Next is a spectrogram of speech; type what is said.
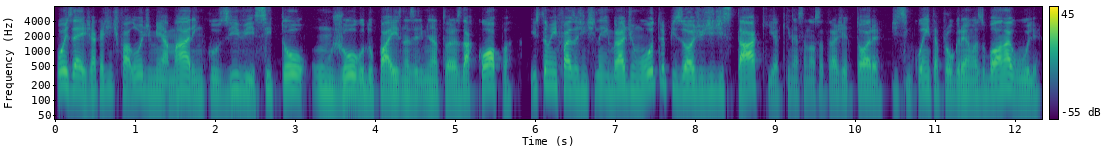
Pois é, já que a gente falou de Mianmar, inclusive citou um jogo do país nas eliminatórias da Copa, isso também faz a gente lembrar de um outro episódio de destaque aqui nessa nossa trajetória de 50 programas do Bola na Agulha.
